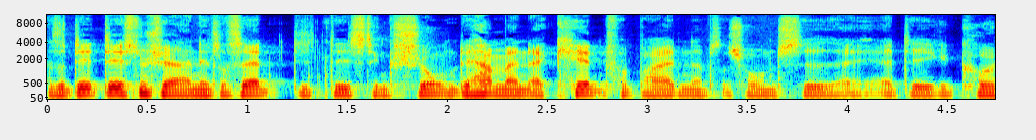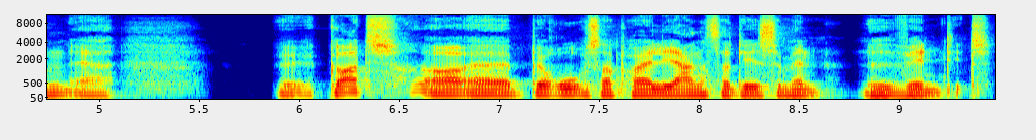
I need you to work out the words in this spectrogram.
Altså det, det synes jeg er en interessant distinktion. Det har man erkendt fra Biden-administrationens side af, at det ikke kun er øh, godt at øh, bero sig på alliancer, det er simpelthen nødvendigt.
